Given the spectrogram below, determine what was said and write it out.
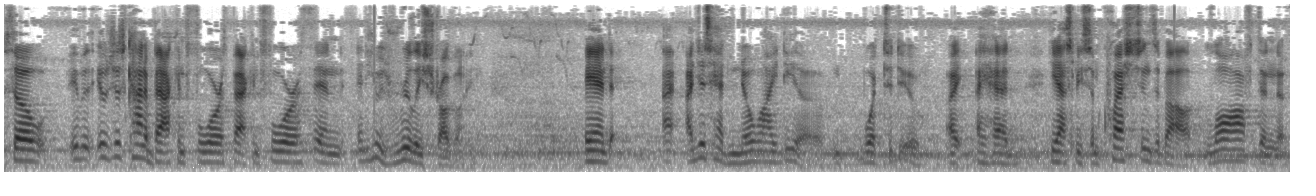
So it was, it was just kind of back and forth, back and forth, and, and he was really struggling. And I, I just had no idea what to do. I, I had he asked me some questions about loft, and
